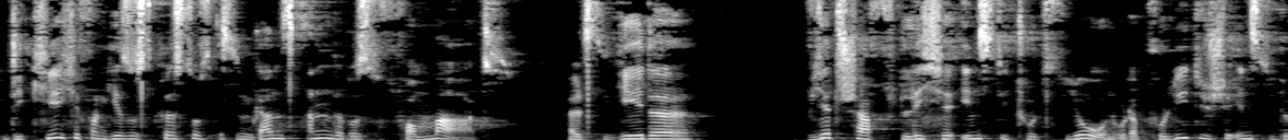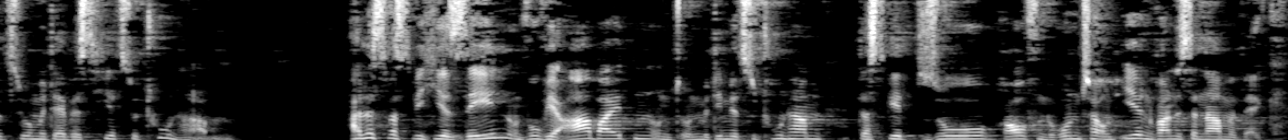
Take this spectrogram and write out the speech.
die Kirche von Jesus Christus ist ein ganz anderes Format als jede wirtschaftliche Institution oder politische Institution, mit der wir es hier zu tun haben. Alles, was wir hier sehen und wo wir arbeiten und, und mit dem wir zu tun haben, das geht so rauf und runter und irgendwann ist der Name weg.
